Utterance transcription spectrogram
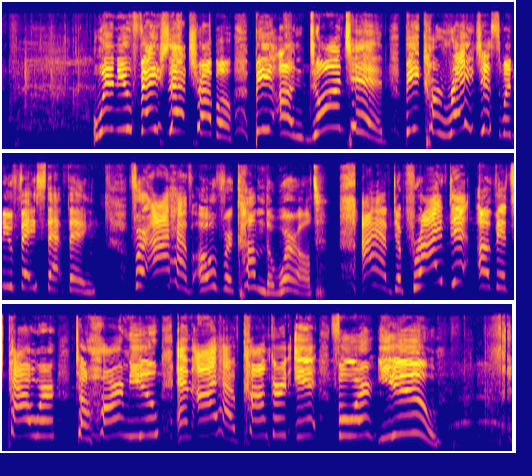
When you face that trouble, be undaunted. Be courageous when you face that thing. For I have overcome the world. I have deprived it of its power to harm you, and I have conquered it for you.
